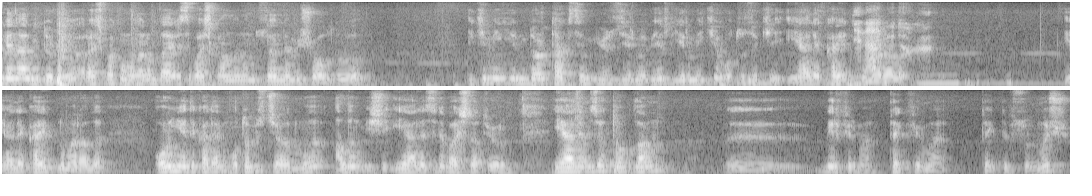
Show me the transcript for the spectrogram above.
Genel Müdürlüğü Araç Bakım Onarım Dairesi Başkanlığı'nın düzenlemiş olduğu 2024 Taksim 121 22 32 ihale kayıt Genel numaralı müdürlüğü. ihale kayıt numaralı 17 kalem otobüs camı alım işi ihalesini başlatıyorum. İhalemize toplam e, bir firma, tek firma teklif sunmuş.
